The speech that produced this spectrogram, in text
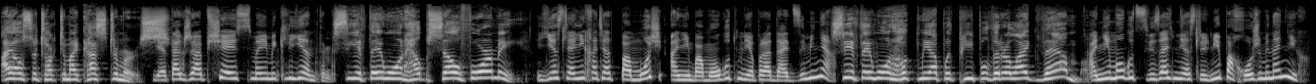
I also talk to my customers. Я также общаюсь с моими клиентами. See if they won't help sell for me. Если они хотят помочь, они помогут мне продать за меня. See if they won't hook me up with people that are like them. Они могут связать меня с людьми, похожими на них.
